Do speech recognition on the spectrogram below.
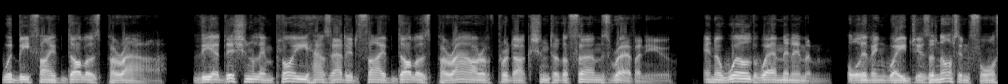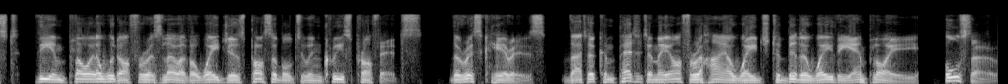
would be $5 per hour. The additional employee has added $5 per hour of production to the firm's revenue. In a world where minimum or living wages are not enforced, the employer would offer as low of a wage as possible to increase profits. The risk here is that a competitor may offer a higher wage to bid away the employee. Also,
